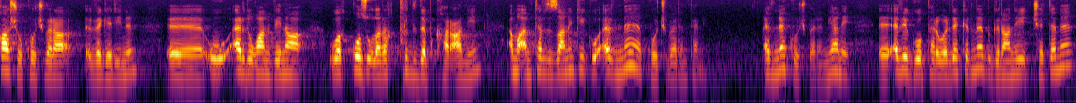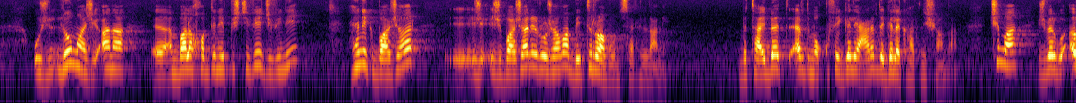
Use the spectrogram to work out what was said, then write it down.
قاشو کوچ برا وگرینن و اردوغان وینا وەک قۆز olarak pir dide bikarîn ama em tev dizanin ku ev ne koçberin tenê ev ne koçberin yani e, evê got perwerdekirine bi giranî çetene û loma jî ana e, em bala xwedinê piştî vê civînê hinek bajar e, ji bajarê rojava bêtir rabûn ser hildanî bi taybet ev di moqufê gelê ereb de gelek hat nîşandan چما جبر گو او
